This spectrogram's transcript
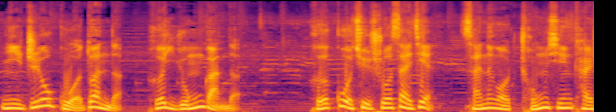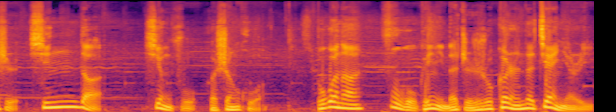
你只有果断的和勇敢的和过去说再见，才能够重新开始新的。幸福和生活，不过呢，复古给你的只是说个人的建议而已，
